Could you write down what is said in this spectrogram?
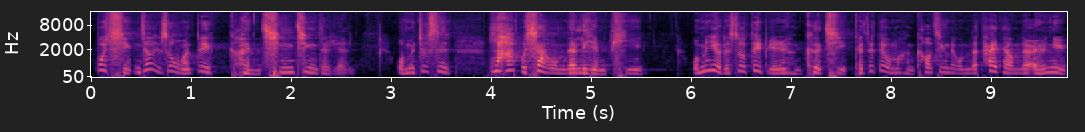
不行。你知道，有时候我们对很亲近的人，我们就是拉不下我们的脸皮。我们有的时候对别人很客气，可是对我们很靠近的，我们的太太、我们的儿女，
